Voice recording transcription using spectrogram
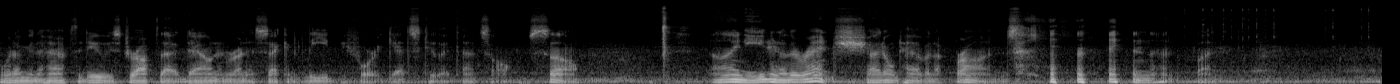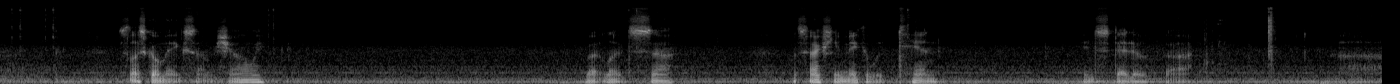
What I'm going to have to do is drop that down and run a second lead before it gets to it, that's all. So, I need another wrench. I don't have enough bronze. Isn't that fun? So let's go make some, shall we? But let's uh, let's actually make it with tin instead of uh, uh,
